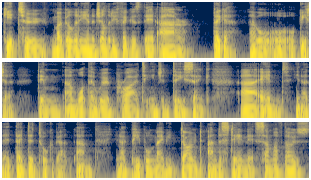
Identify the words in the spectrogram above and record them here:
get to mobility and agility figures that are bigger uh, or, or, or, better than um, what they were prior to engine desync. Uh, and you know they, they did talk about um, you know people maybe don't understand that some of those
